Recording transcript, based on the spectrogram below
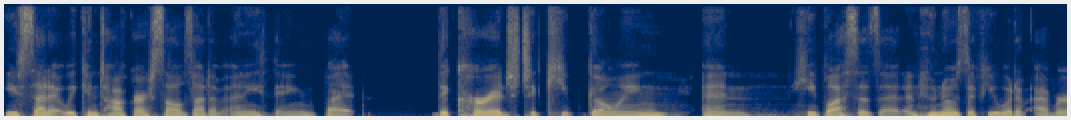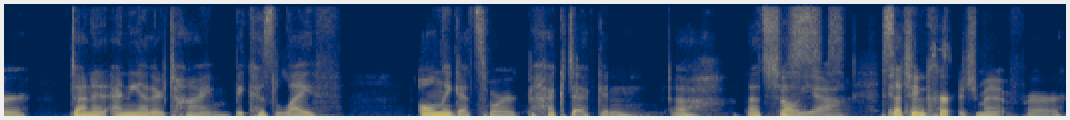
you said it, we can talk ourselves out of anything, but the courage to keep going and he blesses it. And who knows if you would have ever done it any other time because life only gets more hectic. And uh, that's oh, just oh, yeah. such encouragement for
